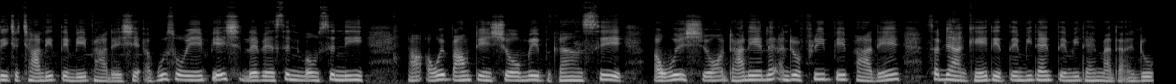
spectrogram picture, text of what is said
တိချာချာလေးတင်ပေးပါတယ်ရှင်အခုဆိုရင် pH level စစ်မုံစစ်နီးနော်အဝတ်ပေါင်းတင်ရှုံမေပကံစေအဝတ်ရှောဒါတွေလည်းအန်တို့ free ပေးပါတယ်စက်ပြန်ခဲတွေတင်ပြီးတိုင်းတင်ပြီးတိုင်းမှာဒါအန်တို့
